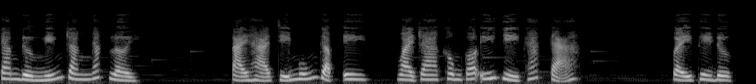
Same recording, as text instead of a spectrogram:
Cam đường nghiến răng ngắt lời. Tại hạ chỉ muốn gặp y, ngoài ra không có ý gì khác cả. Vậy thì được.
